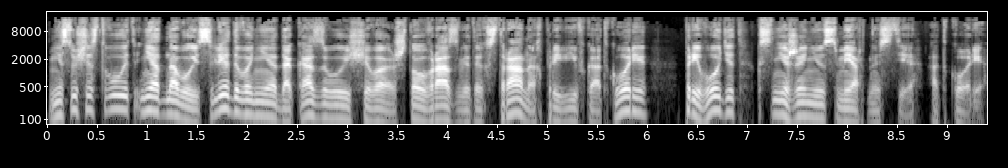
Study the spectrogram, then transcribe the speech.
не существует ни одного исследования, доказывающего, что в развитых странах прививка от кори приводит к снижению смертности от кори.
